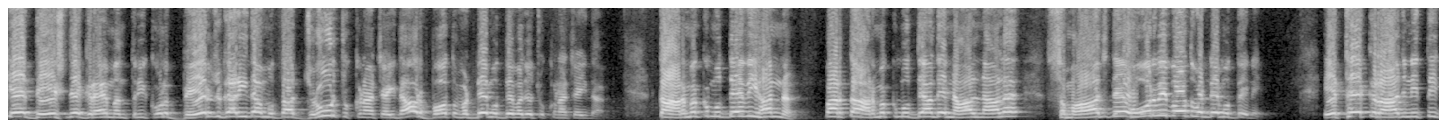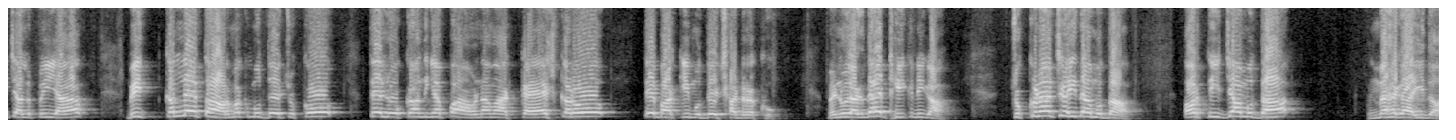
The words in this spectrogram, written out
ਕਿ ਦੇਸ਼ ਦੇ ਗ੍ਰਹਿ ਮੰਤਰੀ ਕੋਲ ਬੇਰੁਜ਼ਗਾਰੀ ਦਾ ਮੁੱਦਾ ਜ਼ਰੂਰ ਚੁੱਕਣਾ ਚਾਹੀਦਾ ਔਰ ਬਹੁਤ ਵੱਡੇ ਮੁੱਦੇ ਵਜੋਂ ਚੁੱਕਣਾ ਚਾਹੀਦਾ। ਧਾਰਮਿਕ ਮੁੱਦੇ ਵੀ ਹਨ। ਪਰ ਧਾਰਮਿਕ ਮੁੱਦਿਆਂ ਦੇ ਨਾਲ-ਨਾਲ ਸਮਾਜ ਦੇ ਹੋਰ ਵੀ ਬਹੁਤ ਵੱਡੇ ਮੁੱਦੇ ਨੇ। ਇੱਥੇ ਇੱਕ ਰਾਜਨੀਤੀ ਚੱਲ ਪਈ ਆ ਵੀ ਕੱਲੇ ਧਾਰਮਿਕ ਮੁੱਦੇ ਚੁੱਕੋ ਤੇ ਲੋਕਾਂ ਦੀਆਂ ਭਾਵਨਾਵਾਂ ਕੈਸ਼ ਕਰੋ ਤੇ ਬਾਕੀ ਮੁੱਦੇ ਛੱਡ ਰੱਖੋ। ਮੈਨੂੰ ਲੱਗਦਾ ਹੈ ਠੀਕ ਨਹੀਂਗਾ ਚੁੱਕਣਾ ਚਾਹੀਦਾ ਮੁੱਦਾ ਔਰ ਤੀਜਾ ਮੁੱਦਾ ਮਹਿੰਗਾਈ ਦਾ।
